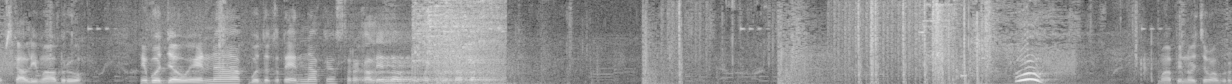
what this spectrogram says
Mantap sekali mah bro. Ini buat jauh enak, buat deket enak ya. Serah kalian lah mau pakai buat apa. Wuh. Maafin Ocha mah bro.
